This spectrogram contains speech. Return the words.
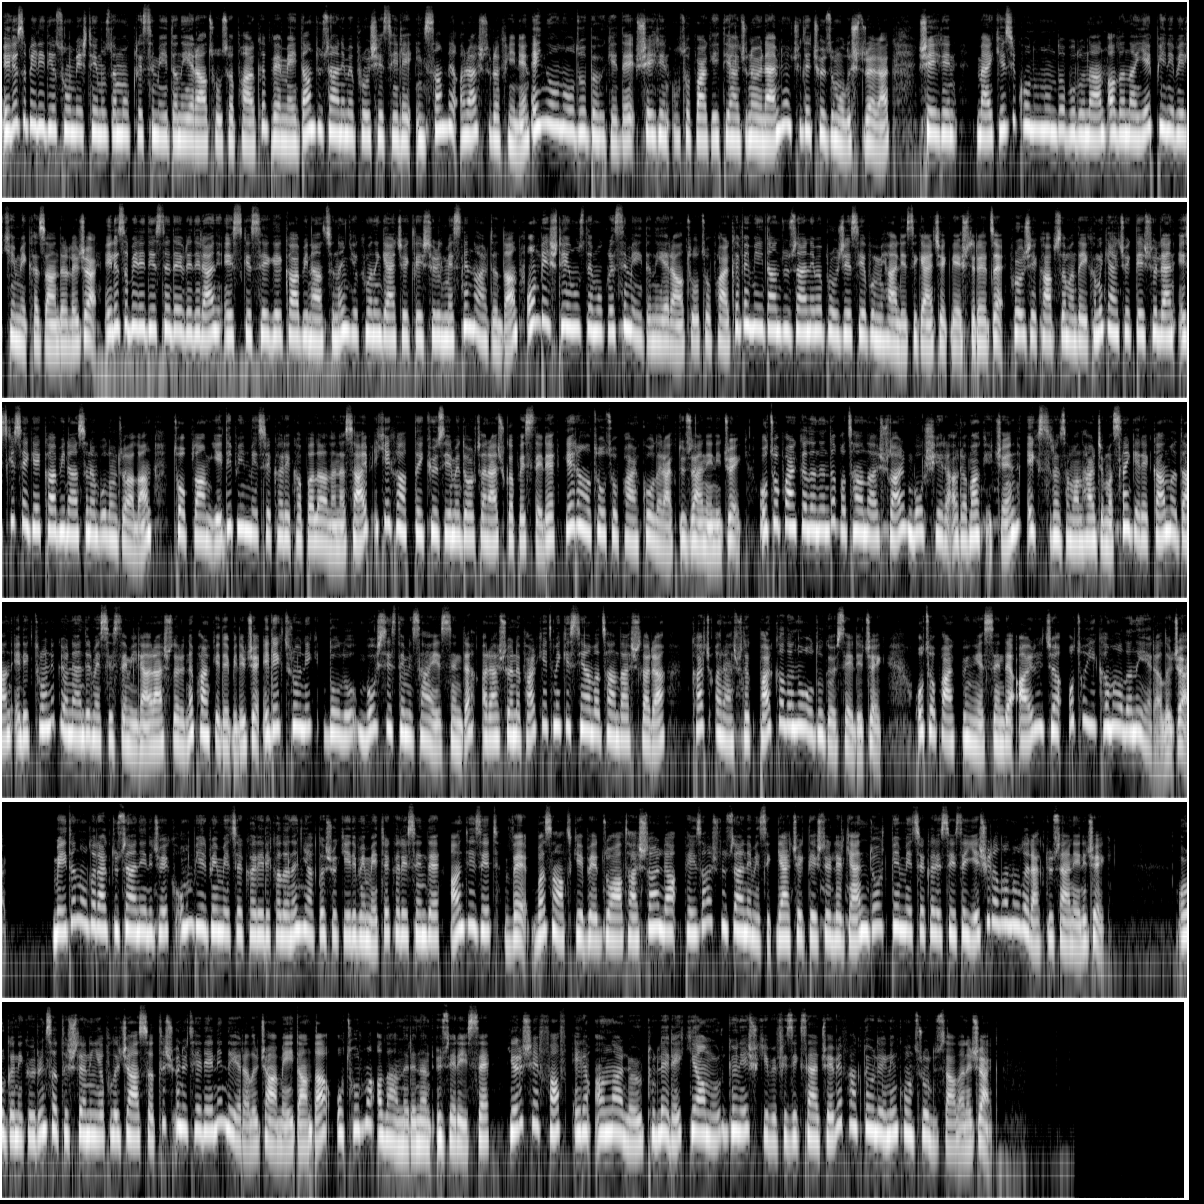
Elazığ Belediyesi 15 Temmuz Demokrasi Meydanı Yeraltı Otoparkı ve meydan düzenleme projesiyle insan ve araç trafiğinin en yoğun olduğu bölgede şehrin otopark ihtiyacına önemli ölçüde çözüm oluşturarak şehrin merkezi konumunda bulunan alana yepyeni bir kimlik kazandırılacak. Elazığ Belediyesi'ne devredilen eski SGK binasının yıkımının gerçekleştirilmesinin ardından 15 Temmuz Demokrasi Meydanı Yeraltı Otoparkı ve meydan düzenleme projesi yapım ihalesi gerçekleştirildi. Proje kapsamında yıkımı gerçekleştirilen eski SGK binasının bulunduğu alan toplam 7000 metrekare kapalı alana sahip iki katlı 224 araç kapasiteli yeraltı otoparkı olarak düzenlenecek. Otopark alanında vatandaşlar boş yeri aramak için ekstra zaman harcamasına gerek kalmadan elektronik yönlendirme sistemiyle araçlarını park edebilecek. Elektronik dolu boş sistemi sayesinde araçlarını park etmek isteyen vatandaşlara kaç araçlık park alanı olduğu gösterilecek. Otopark bünyesinde ayrıca oto yıkama alanı yer alacak. Meydan olarak düzenlenecek 11 bin metrekarelik alanın yaklaşık 7 bin metrekaresinde antezit ve bazalt gibi doğal taşlarla peyzaj düzenlemesi gerçekleştirilirken 4 bin metrekaresi ise yeşil alan olarak düzenlenecek. Organik ürün satışlarının yapılacağı satış ünitelerinin de yer alacağı meydanda oturma alanlarının üzeri ise yarı şeffaf elemanlarla örtülerek yağmur, güneş gibi fiziksel çevre faktörlerinin kontrolü sağlanacak.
